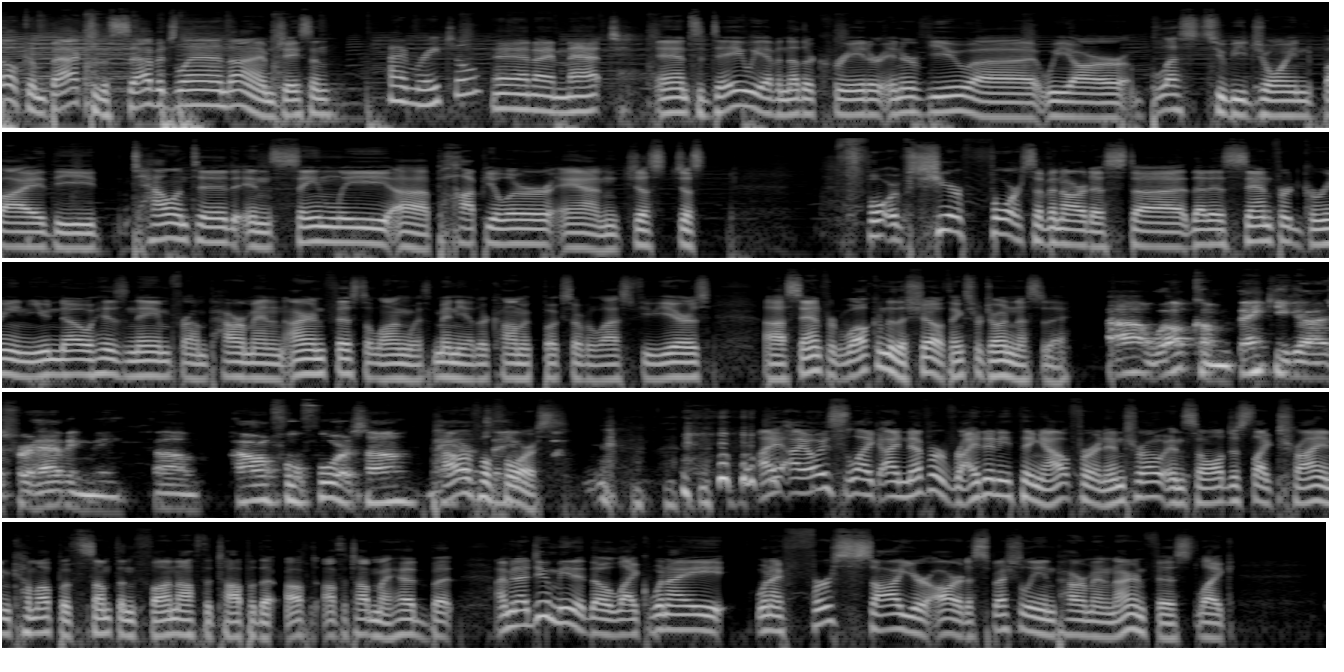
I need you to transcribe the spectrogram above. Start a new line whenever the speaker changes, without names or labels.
Welcome back to the Savage Land. I'm Jason.
I'm Rachel.
And I'm Matt.
And today we have another creator interview. Uh, we are blessed to be joined by the talented, insanely uh, popular, and just just for, sheer force of an artist uh, that is Sanford Greene. You know his name from Power Man and Iron Fist, along with many other comic books over the last few years. Uh, Sanford, welcome to the show. Thanks for joining us today.
Uh, welcome. Thank you guys for having me. Um, powerful force, huh?
Powerful force. I, I always like I never write anything out for an intro, and so I'll just like try and come up with something fun off the top of the off, off the top of my head. But I mean, I do mean it though. Like when I when I first saw your art, especially in Power Man and Iron Fist, like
